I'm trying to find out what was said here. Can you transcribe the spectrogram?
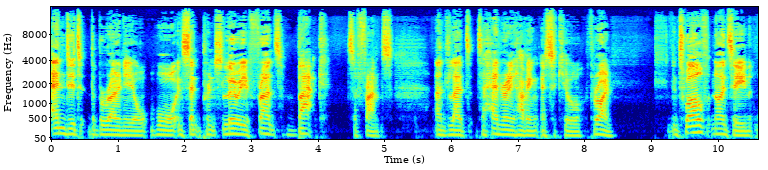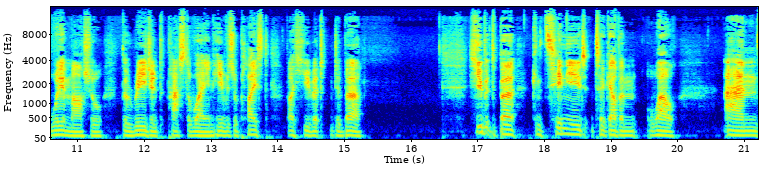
ended the baronial war and sent Prince Louis of France back to France and led to Henry having a secure throne. In 1219, William Marshal, the regent, passed away and he was replaced by Hubert de Burgh. Hubert de Burgh continued to govern well, and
